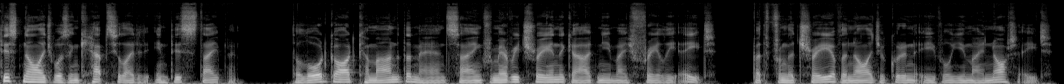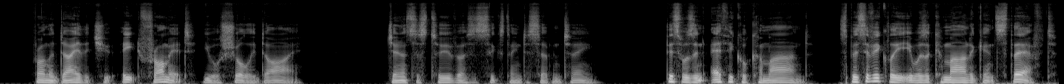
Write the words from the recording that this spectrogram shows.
This knowledge was encapsulated in this statement The Lord God commanded the man, saying, From every tree in the garden you may freely eat, but from the tree of the knowledge of good and evil you may not eat. For on the day that you eat from it, you will surely die. Genesis 2 verses 16 to 17. This was an ethical command. Specifically, it was a command against theft.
